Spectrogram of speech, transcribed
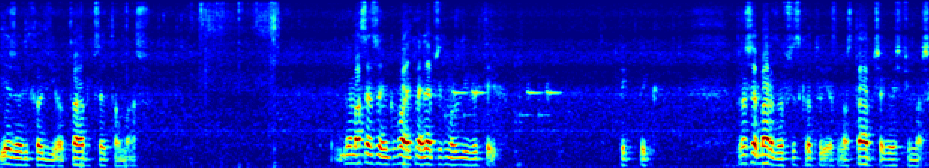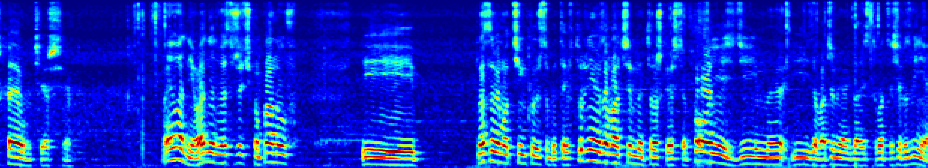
Jeżeli chodzi o tarczę, to masz. Nie ma sensu im kupować najlepszych możliwych tych. Pyk, pyk. Proszę bardzo, wszystko tu jest. Masz tarczę, gościu, masz hełm, ciesz się. No i ładnie, ładnie, 26 kompanów. I w następnym odcinku już sobie tutaj w turnieju zawalczymy, troszkę jeszcze pojeździmy i zobaczymy jak dalej sytuacja się rozwinie.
